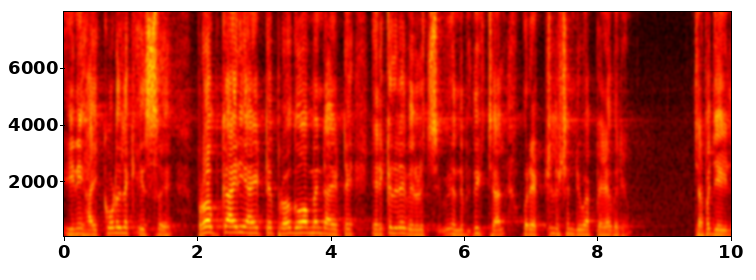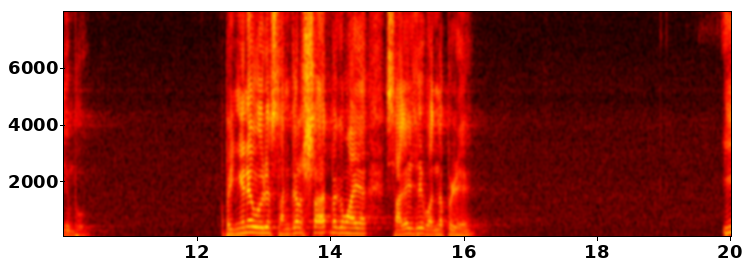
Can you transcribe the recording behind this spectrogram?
ഇനി ഹൈക്കോടതിയിലെ കേസ് പ്രോബ്കാരിയായിട്ട് പ്രോ ഗവൺമെന്റായിട്ട് എനിക്കെതിരെ വിളിച്ച് എന്ന് വിധിച്ചാൽ ഒരു എട്ട് ലക്ഷം രൂപ പിഴ വരും. ചിലപ്പോൾ ജയിലിലും പോകും. അപ്പം ഇങ്ങനെ ഒരു സംഘർഷാത്മകമായ സാഹചര്യം വന്നപ്പോൾ ഈ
